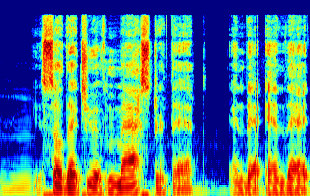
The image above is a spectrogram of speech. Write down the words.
mm-hmm. so that you have mastered that and that and that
